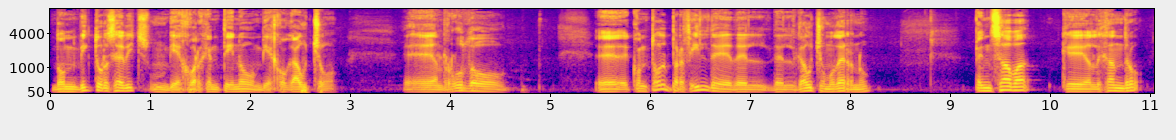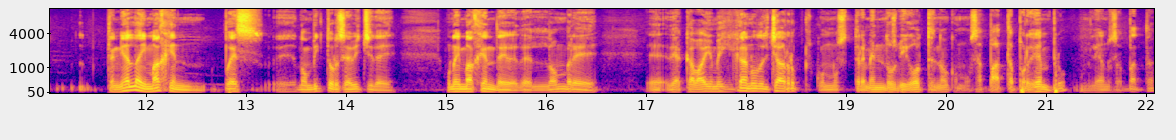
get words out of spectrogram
don Víctor Sevich, un viejo argentino, un viejo gaucho, eh, rudo, con todo el perfil del, del gaucho moderno, pensaba que Alejandro tenía la imagen, pues, eh, don Víctor Sevich, de una imagen del hombre eh, de a caballo mexicano del charro, pues, con unos tremendos bigotes, ¿no? Como Zapata, por ejemplo, Emiliano Zapata,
